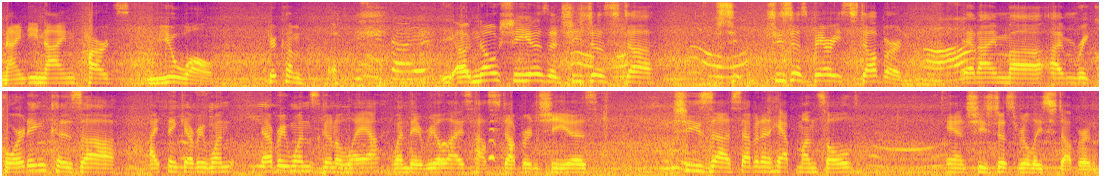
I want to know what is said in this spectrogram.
99 parts Mule. Here come. Uh, no, she isn't. She's just. Uh, she, she's just very stubborn, and I'm uh, I'm recording because uh, I think everyone everyone's gonna laugh when they realize how stubborn she is. She's uh, seven and a half months old, and she's just really stubborn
